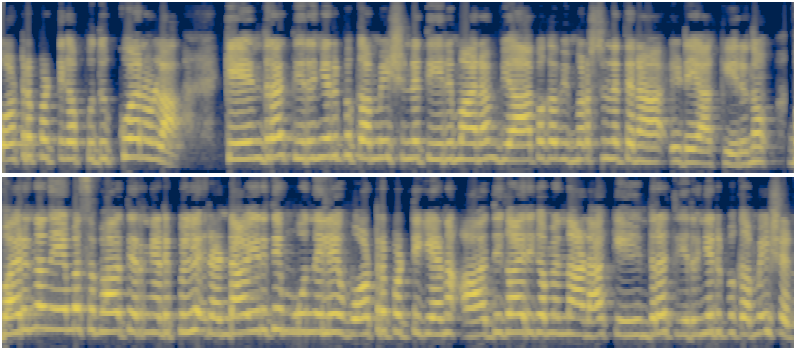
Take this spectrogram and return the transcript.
വോട്ടർ പട്ടിക പുതുക്കുവാനുള്ള കേന്ദ്ര തിരഞ്ഞെടുപ്പ് കമ്മീഷന്റെ തീരുമാനം വ്യാപക വിമർശനത്തിന് ഇടയാക്കിയിരുന്നു. വരുന്ന നിയമസഭാ തിരഞ്ഞെടുപ്പിൽ രണ്ടായിരത്തി മൂന്നിലെ വോട്ടർ പട്ടികയാണ് ആധികാരികമെന്നാണ് കേന്ദ്ര തിരഞ്ഞെടുപ്പ് കമ്മീഷൻ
